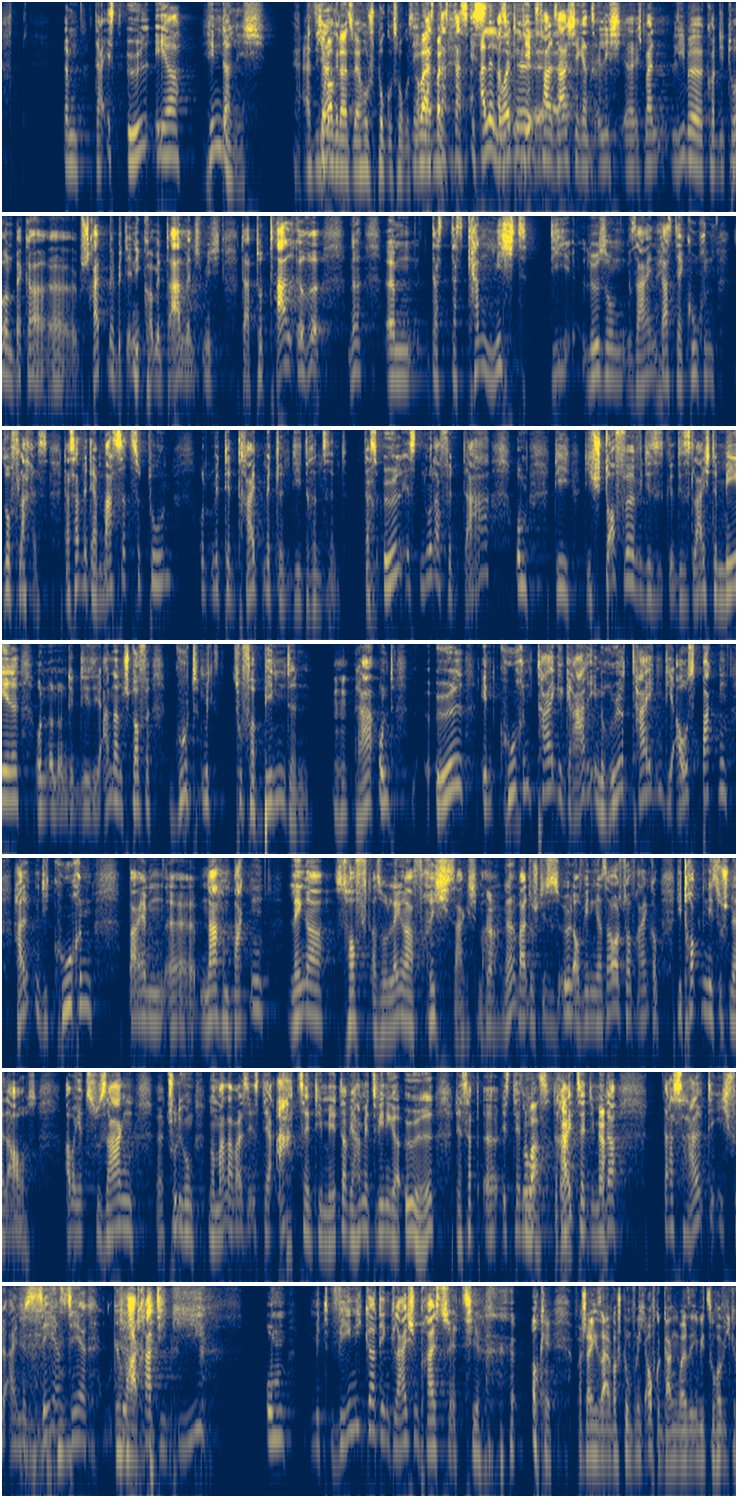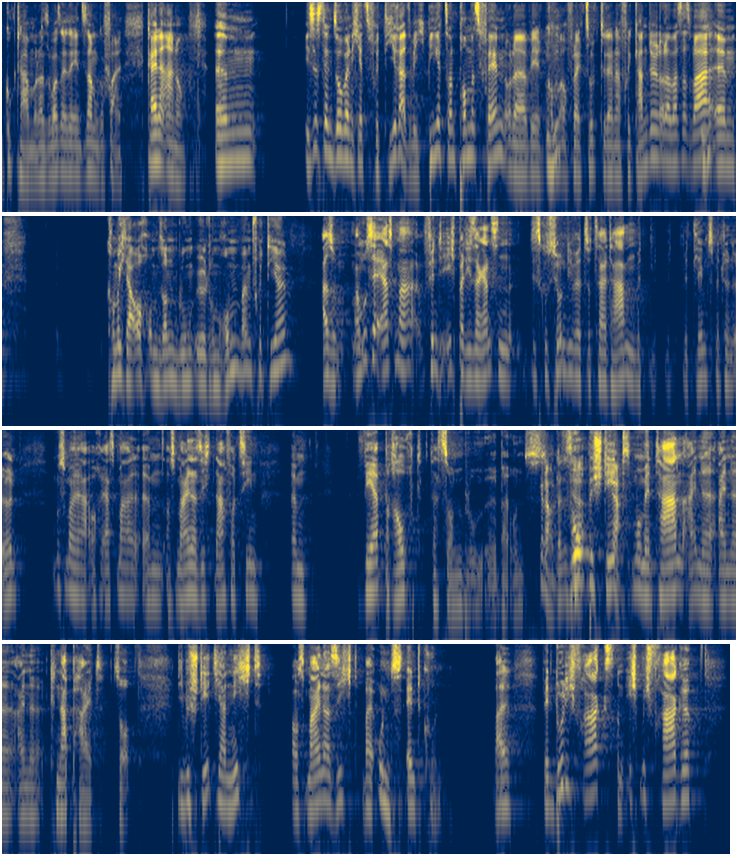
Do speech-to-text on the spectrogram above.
Ähm, da ist Öl eher hinderlich. Also ich Ja? habe auch gedacht, das wäre Hokuspokus. Nee, aber das, das, das ist, alle also Leute. in dem Fall äh, sage ich dir ganz ehrlich, äh, ich meine, liebe Konditoren, Bäcker, äh, schreibt mir bitte in die Kommentare, wenn ich mich da total irre. Ne? Ähm, das, das kann nicht die Lösung sein, dass der Kuchen so flach ist. Das hat mit der Masse zu tun und mit den Treibmitteln, die drin sind. Das Öl ist nur dafür da, um die, die Stoffe, wie dieses, dieses leichte Mehl und, und, und die, die anderen Stoffe gut mit zu verbinden. Ja, und Öl in Kuchenteige, gerade in Rührteigen, die ausbacken, halten die Kuchen beim äh, nach dem Backen länger soft, also länger frisch, sage ich mal, Ja. ne? weil durch dieses Öl auch weniger Sauerstoff reinkommt. Die trocknen nicht so schnell aus. Aber jetzt zu sagen, äh, Entschuldigung, normalerweise ist der 8 cm, wir haben jetzt weniger Öl, deshalb äh, ist der So nur war's. 3 Ja. cm. Ja. Das halte ich für eine sehr, sehr gute Gewagt. Strategie, um mit weniger den gleichen Preis zu erzielen. Okay, wahrscheinlich ist er einfach stumpf nicht aufgegangen, weil sie irgendwie zu häufig geguckt haben oder sowas und ist er ihnen zusammengefallen. Keine Ahnung. Ähm, ist es denn so, wenn ich jetzt frittiere, also ich bin jetzt so ein Pommes-Fan oder wir kommen auch vielleicht zurück zu deiner Frikandel oder was das war, ähm, komme ich da auch um Sonnenblumenöl drumrum beim Frittieren? Also man muss ja erstmal, finde ich, bei dieser ganzen Diskussion, die wir zurzeit haben mit, mit, mit, mit Lebensmitteln, Ölen, muss man ja auch erstmal ähm, aus meiner Sicht nachvollziehen, ähm, wer braucht das Sonnenblumenöl bei uns? Genau, das ist Wo ja- besteht ja. momentan eine, eine, eine Knappheit? So, die besteht ja nicht aus meiner Sicht bei uns Endkunden. Weil wenn du dich fragst und ich mich frage,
